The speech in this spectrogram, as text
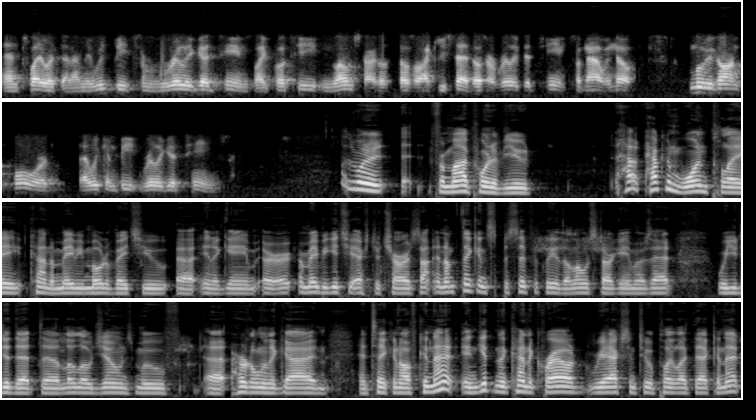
and play with it. I mean, we beat some really good teams like Boutte and Lone Star. Those, those are, like you said, those are really good teams. So now we know moving on forward that we can beat really good teams. I was wondering, uh, from my point of view, how how can one play kind of maybe motivate you uh, in a game, or or maybe get you extra charged? And I'm thinking specifically of the Lone Star game I was at, where you did that uh, Lolo Jones move, uh, hurdling a guy and, and taking off. Can that and getting the kind of crowd reaction to a play like that? Can that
